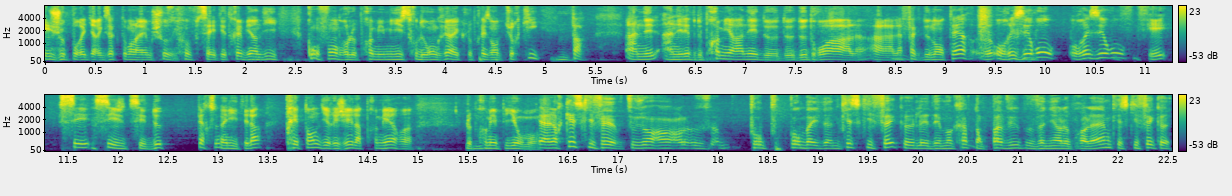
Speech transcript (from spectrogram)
Et je pourrais dire exactement la même chose, ça a été très bien dit, confondre le Premier ministre de Hongrie avec le président de Turquie. Enfin, un, élève de première année de, droit à la, fac de Nanterre euh, aurait zéro, aurait zéro. Et ces, ces deux personnalités-là prétendent diriger la première le premier pays au monde. alors, qu'est-ce qui fait, toujours pour, pour Biden, qu'est-ce qui fait que les démocrates n'ont pas vu venir le problème? Qu'est-ce qui fait que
